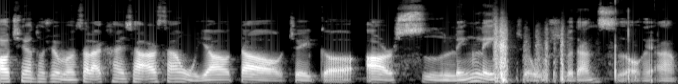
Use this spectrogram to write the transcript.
好，亲爱的同学们，再来看一下二三五幺到这个二四零零这五十个单词，OK 啊。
